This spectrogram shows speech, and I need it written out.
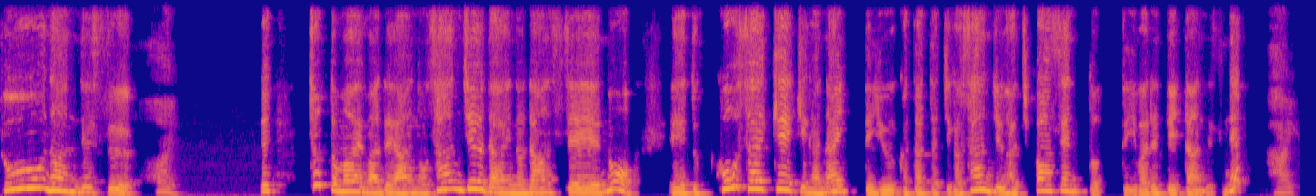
そうなんですはい。ちょっと前まであの30代の男性の、えっ、と、交際経験がないっていう方たちが38%って言われていたんですね。はい。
